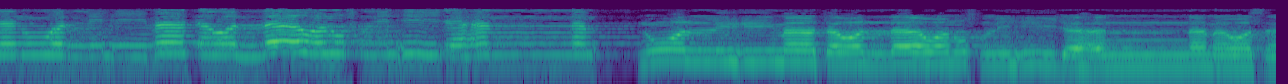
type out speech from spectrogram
نوله ما تولى ونصله جهنم. نوله ما تولى ونصله جهنم وساءت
